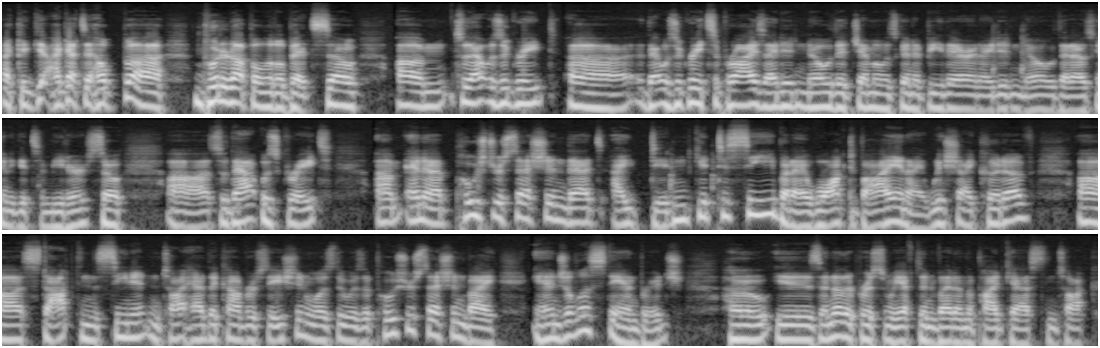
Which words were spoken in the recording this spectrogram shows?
I could I got to help uh, put it up a little bit. So um, so that was a great that was a great surprise. I didn't know that Gemma was going to be there, and I didn't know that I was going to get to meet her. So so that was great um, and a poster session that I didn't get to see, but I walked by and I wish I could have uh, stopped and seen it and ta- had the conversation. Was there was a poster session by Angela Stanbridge, who is another person we have to invite on the podcast and talk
